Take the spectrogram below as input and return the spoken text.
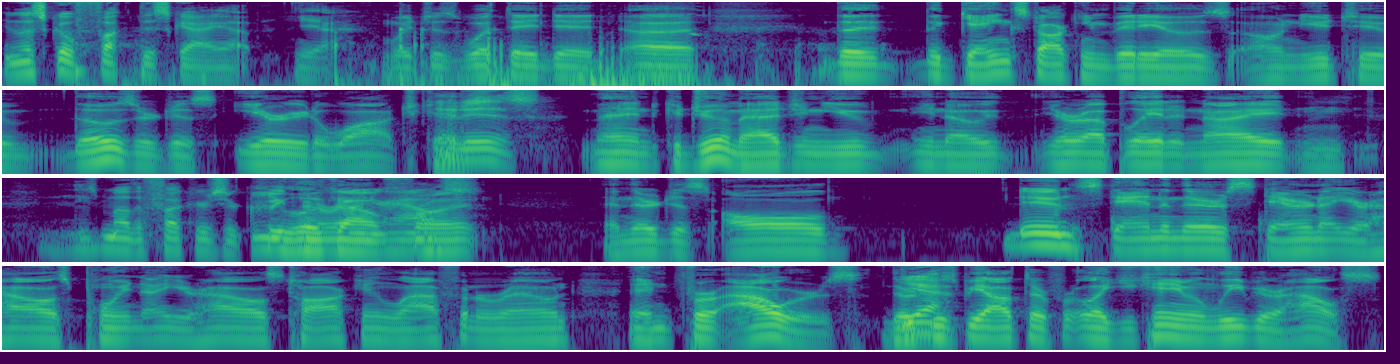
and let's go fuck this guy up. yeah, which is what they did. Uh, the the gang stalking videos on YouTube, those are just eerie to watch. 'cause, It is. man. Could you imagine you you know you're up late at night and These motherfuckers are you creeping look around out your house, front and they're just all dude. standing there staring at your house, pointing at your house, talking, laughing around, and for hours they'll Yeah. just be out there for like you can't even leave your house.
